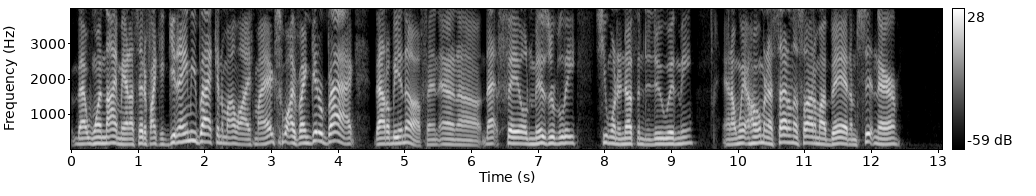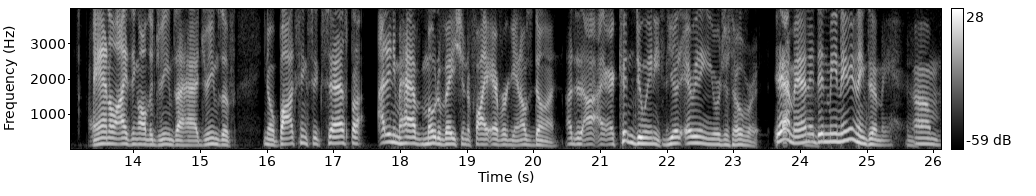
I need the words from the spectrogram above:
that one night, man, I said if I could get Amy back into my life, my ex-wife, if I can get her back, that'll be enough. And and uh, that failed miserably. She wanted nothing to do with me, and I went home and I sat on the side of my bed. I'm sitting there analyzing all the dreams I had, dreams of, you know, boxing success, but I didn't even have motivation to fight ever again. I was done. I just, I, I couldn't do anything. You had everything. You were just over it. Yeah, man, it didn't mean anything to me. Um,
